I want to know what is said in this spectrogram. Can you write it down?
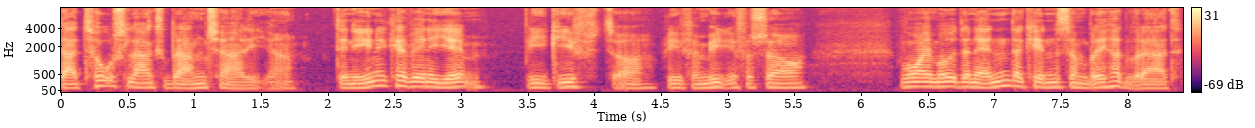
Der er to slags brahmacharier. Den ene kan vende hjem, blive gift og blive familieforsørger, hvorimod den anden, der kendes som Brihadvrat,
